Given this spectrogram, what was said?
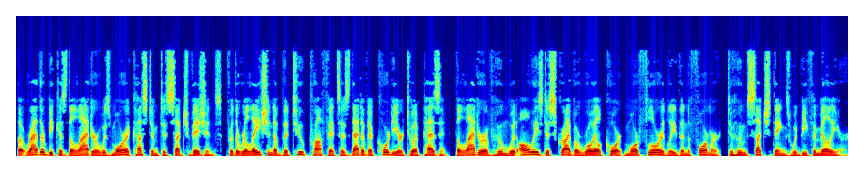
but rather because the latter was more accustomed to such visions, for the relation of the two prophets is that of a courtier to a peasant, the latter of whom would always describe a royal court more florid than the former, to whom such things would be familiar.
